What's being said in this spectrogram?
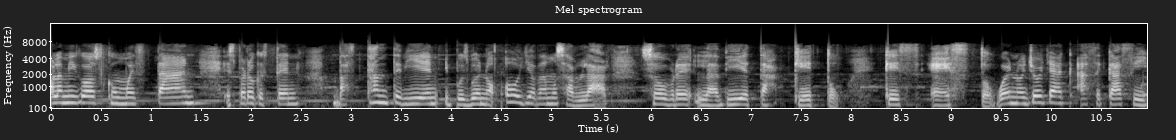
Hola amigos, ¿cómo están? Espero que estén bastante bien y pues bueno, hoy ya vamos a hablar sobre la dieta keto. ¿Qué es esto? Bueno, yo ya hace casi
